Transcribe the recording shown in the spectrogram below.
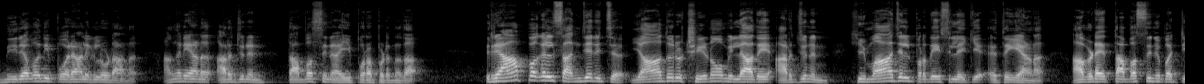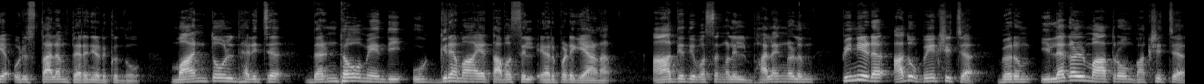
നിരവധി പോരാളികളോടാണ്. അങ്ങനെയാണ് അർജുനൻ തപസ്സിനായി പുറപ്പെടുന്നത്. രാപ്പകൽ സഞ്ചരിച്ച് യാതൊരു ക്ഷീണവുമില്ലാതെ അർജുനൻ ഹിമാചൽ പ്രദേശിലേക്ക് എത്തുകയാണ്. അവിടെ തപസ്സിനു പറ്റിയ ഒരു സ്ഥലം തിരഞ്ഞെടുക്കുന്നു. മാൻതോൽ ധരിച്ച് ദണ്ഡവുമേന്തി ഉഗ്രമായ തപസ്സിൽ ഏർപ്പെടുകയാണ്. ആദ്യ ദിവസങ്ങളിൽ ഫലങ്ങളും പിന്നീട് അത് ഉപേക്ഷിച്ച് വെറും ഇലകൾ മാത്രവും ഭക്ഷിച്ച്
